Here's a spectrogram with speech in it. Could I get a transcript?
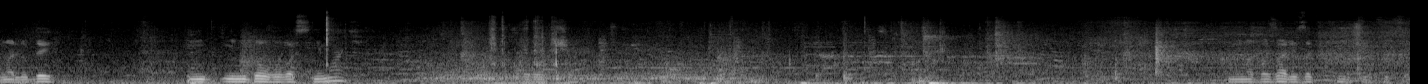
на людей. Мені довго вас знімати. Коротше. На базарі закінчується.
